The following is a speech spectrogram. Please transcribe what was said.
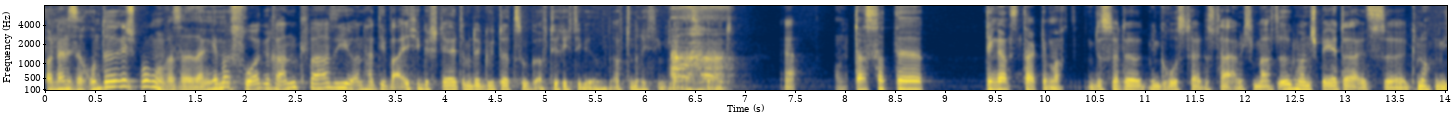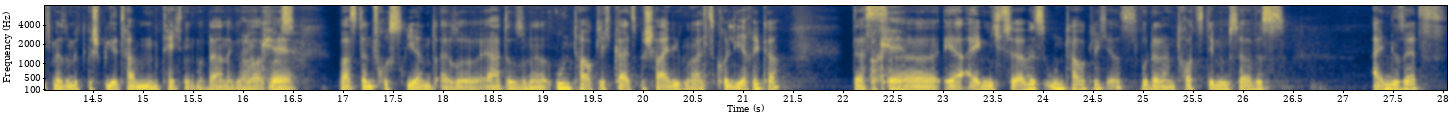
Und dann ist er runtergesprungen und was hat er dann gemacht? Vorgerannt quasi und hat die Weiche gestellt, damit der Güterzug auf, die richtige, auf den richtigen Gleis fährt. Ja. Und das hat der den ganzen Tag gemacht. Das hat er den Großteil des Tages gemacht. Irgendwann später, als äh, Knochen nicht mehr so mitgespielt haben, Technik moderner geworden okay. ist, war es dann frustrierend. Also er hatte so eine Untauglichkeitsbescheidigung als Choleriker, dass okay. äh, er eigentlich serviceuntauglich ist, wurde dann trotzdem im Service eingesetzt.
